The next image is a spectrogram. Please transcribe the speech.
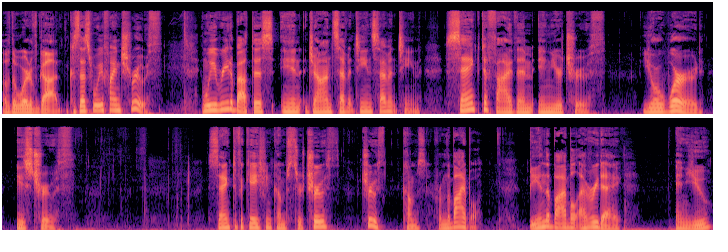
of the Word of God, because that's where we find truth. And we read about this in John 17 17. Sanctify them in your truth. Your word is truth. Sanctification comes through truth. Truth comes from the Bible. Be in the Bible every day, and you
